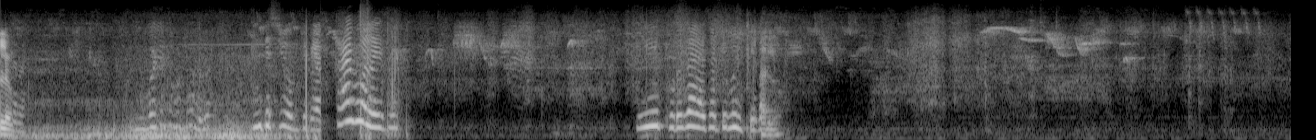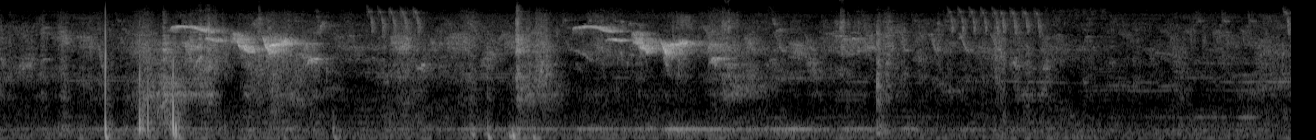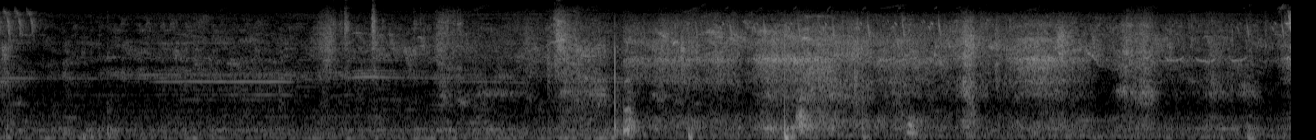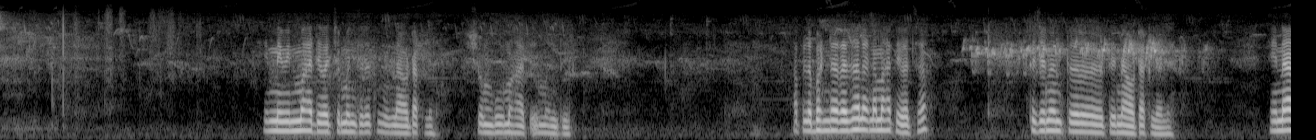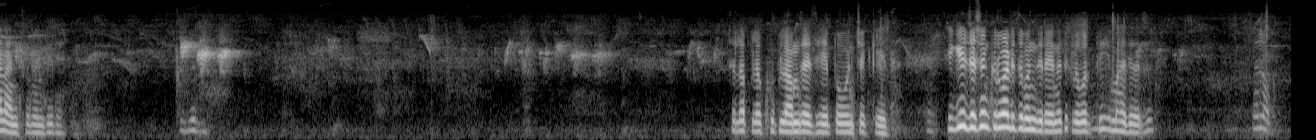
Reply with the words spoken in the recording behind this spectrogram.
Hello. काय बोलायचं? मी पुढे जायसाठी म्हणते हे नवीन महादेवाच्या मंदिरात मी नाव टाकलं. शंभू महादेव मंदिर. आपला भंडारा झाला ना महादेवाचा त्याच्यानंतर ते नाव टाकलेलं. आहे. हे नानांचं मंदिर आहे. चला आपलं खूप लांब जायचं हे पवनचक्की आहेत. हे गिरिजा शंकरवाडीचं मंदिर आहे ना तिकडे वरती महादेवाचं? चलो.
